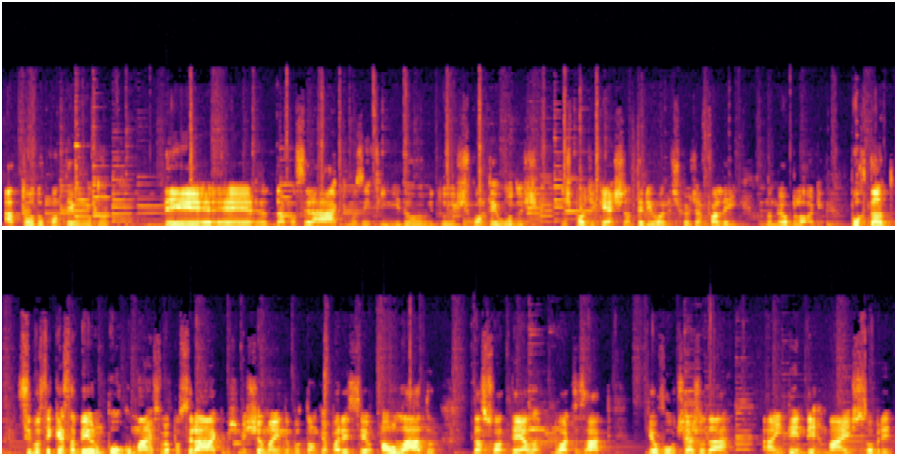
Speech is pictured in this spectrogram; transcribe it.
a todo o conteúdo de, é, da pulseira Acmos, enfim, e do, dos conteúdos dos podcasts anteriores que eu já falei no meu blog. Portanto, se você quer saber um pouco mais sobre a pulseira Acmos, me chama aí no botão que apareceu ao lado da sua tela do WhatsApp, que eu vou te ajudar a entender mais sobre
